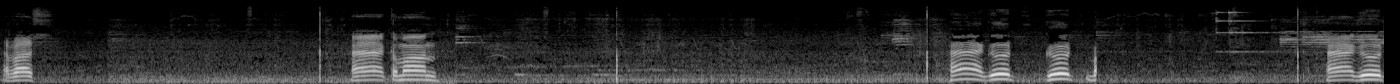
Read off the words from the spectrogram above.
Shabash. Ah, come on. Ah, good, good. Ah, good.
